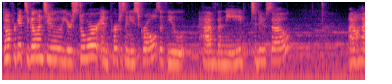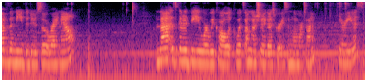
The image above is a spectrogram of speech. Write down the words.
Don't forget to go into your store and purchase any scrolls if you have the need to do so. I don't have the need to do so right now. And that is going to be where we call it quits. I'm going to show you guys Grayson one more time. Here he is.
